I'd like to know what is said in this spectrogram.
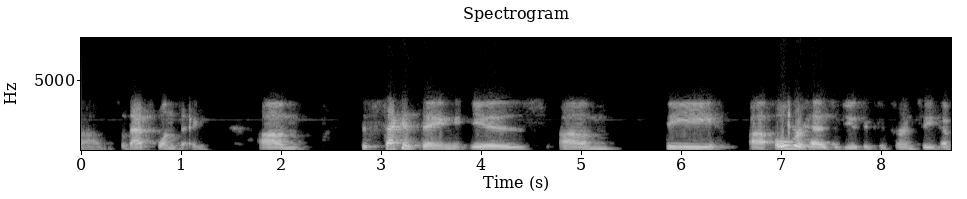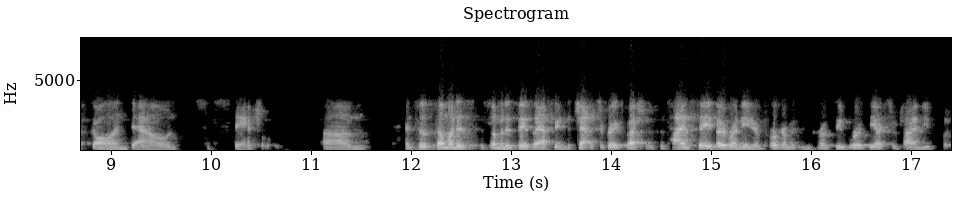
Um, so that's one thing. Um, the second thing is um, the uh, overheads of using concurrency have gone down substantially. Um, and so someone is someone is basically asking in the chat. It's a great question. Is the time saved by running your program as concurrency worth the extra time you put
